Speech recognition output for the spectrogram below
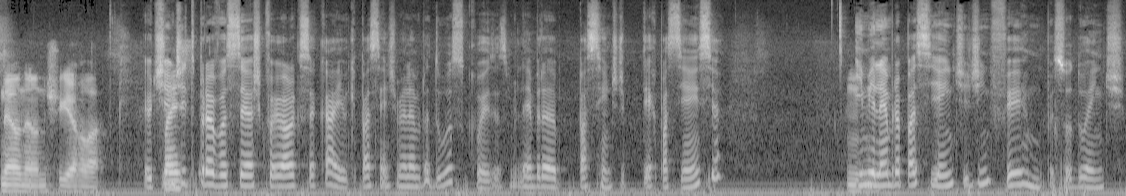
Não, não, não cheguei a rolar. Eu tinha Mas- dito pra você, acho que foi a hora que você caiu, que paciente me lembra duas coisas. Me lembra paciente de ter paciência e Uhum. me lembra paciente de enfermo, pessoa doente.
